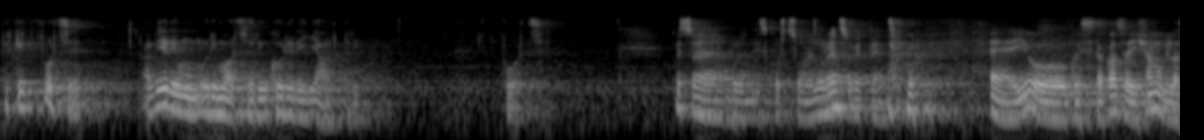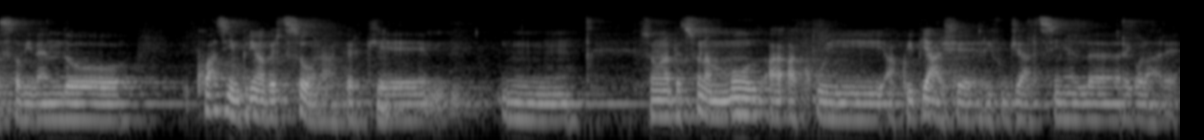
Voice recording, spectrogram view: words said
perché forse avere un rimorso e rincorrere gli altri, forse. Questo è pure un discorsone. Lorenzo che pensi? eh, io questa cosa diciamo che la sto vivendo quasi in prima persona perché mh, mm, sono una persona mo- a, a, cui, a, cui, piace rifugiarsi nel regolare.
